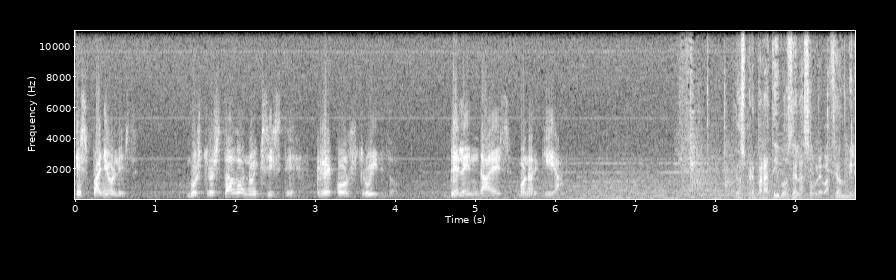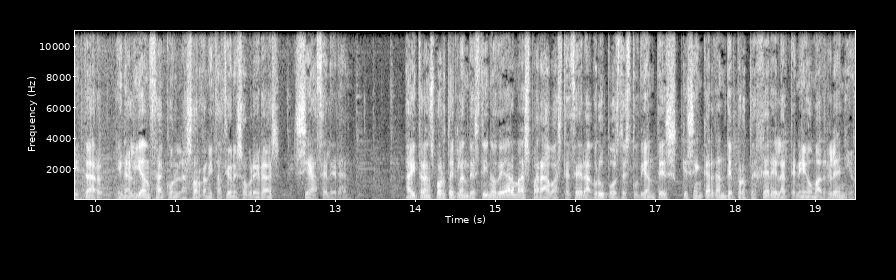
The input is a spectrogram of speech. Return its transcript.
españoles, vuestro Estado no existe, reconstruidlo. De lenda es monarquía. Los preparativos de la sublevación militar, en alianza con las organizaciones obreras, se aceleran. Hay transporte clandestino de armas para abastecer a grupos de estudiantes que se encargan de proteger el Ateneo madrileño,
